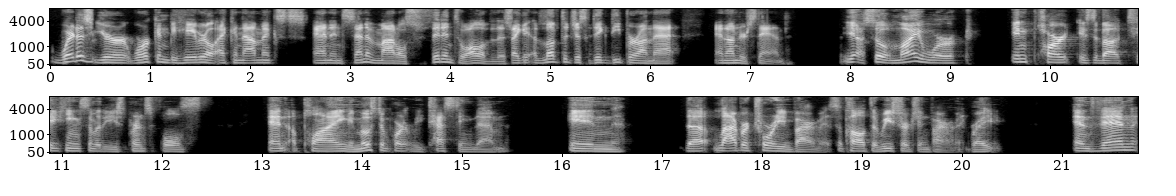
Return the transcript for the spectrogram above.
where does your work in behavioral economics and incentive models fit into all of this? I'd love to just dig deeper on that and understand. Yeah. So my work in part is about taking some of these principles and applying and most importantly, testing them in the laboratory environment. So call it the research environment, right? And then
